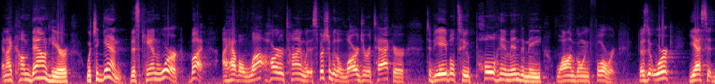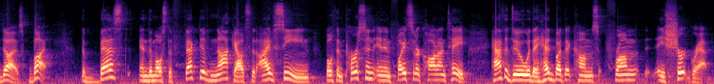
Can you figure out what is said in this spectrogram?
and I come down here, which again, this can work, but I have a lot harder time with, especially with a larger attacker, to be able to pull him into me while I'm going forward. Does it work? Yes, it does. But the best and the most effective knockouts that I've seen, both in person and in fights that are caught on tape, have to do with a headbutt that comes from a shirt grab,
